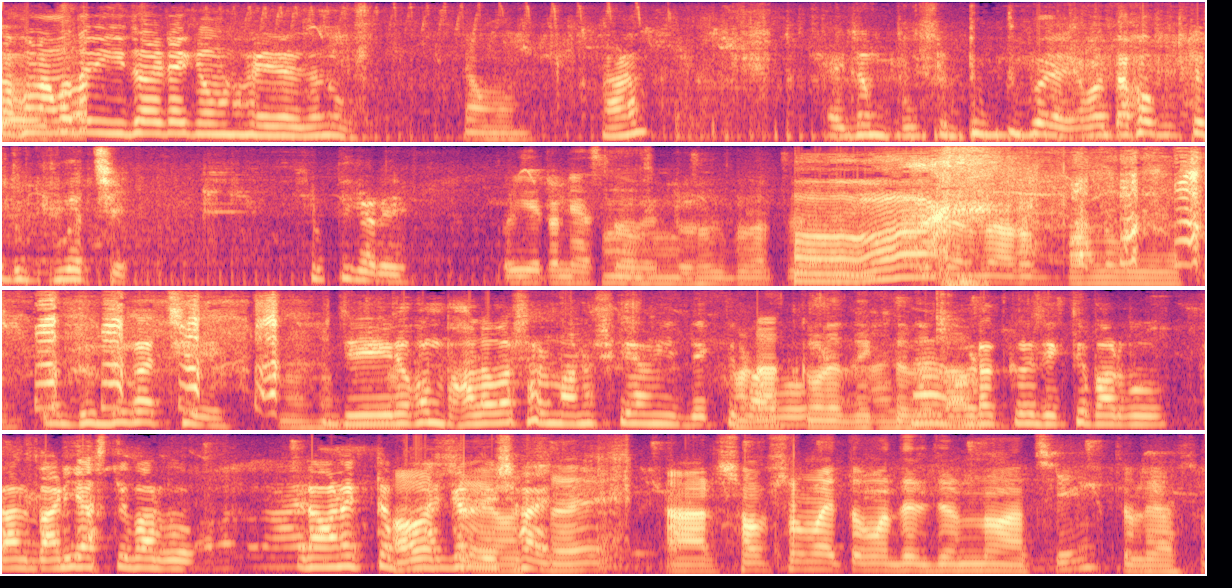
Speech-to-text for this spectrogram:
তখন আমাদের হৃদয়টা কেমন হয়ে যায় জানো? কেমন? হ্যাঁ? একদম বুকটা ডুব ডুব করে আমার দেখো বুকটা ডুব ডুবাচ্ছে সত্যিকারে। ওই এটা নিয়ে আসতে হবে একটু। ভালো বোঝা যাচ্ছে ডুব ডুবাচ্ছে যে এরকম ভালোবাসার মানুষকে আমি দেখতে হঠাৎ করে দেখতে হ্যাঁ হঠাৎ করে দেখতে পারব তার বাড়ি আসতে পারব। এটা অনেকটা ভাগ্যের বিষয়। আর সব সময় তোমাদের জন্য আছি। চলে আসো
